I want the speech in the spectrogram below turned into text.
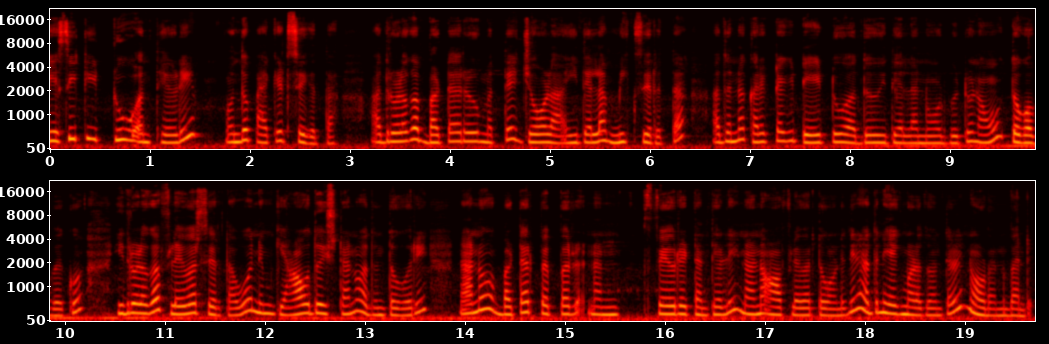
ಎ ಸಿ ಟಿ ಟೂ ಅಂಥೇಳಿ ಒಂದು ಪ್ಯಾಕೆಟ್ ಸಿಗುತ್ತೆ. ಅದರೊಳಗೆ ಬಟರು ಮತ್ತು ಜೋಳ ಇದೆಲ್ಲ ಮಿಕ್ಸ್ ಇರುತ್ತೆ. ಅದನ್ನು ಕರೆಕ್ಟಾಗಿ ಡೇಟು ಅದು ಇದೆಲ್ಲ ನೋಡಿಬಿಟ್ಟು ನಾವು ತೊಗೋಬೇಕು. ಇದರೊಳಗೆ ಫ್ಲೇವರ್ಸ್ ಇರ್ತಾವೆ. ನಿಮ್ಗೆ ಯಾವುದು ಇಷ್ಟನೋ ಅದನ್ನು ತೊಗೋರಿ. ನಾನು ಬಟರ್ ಪೆಪ್ಪರ್ ನನ್ನ ಫೇವ್ರೇಟ್ ಅಂಥೇಳಿ ನಾನು ಆ ಫ್ಲೇವರ್ ತೊಗೊಂಡಿದ್ದೀನಿ. ಅದನ್ನು ಹೇಗೆ ಮಾಡೋದು ಅಂತೇಳಿ ನೋಡೋಣ ಬನ್ನಿರಿ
